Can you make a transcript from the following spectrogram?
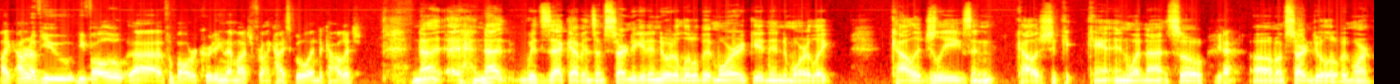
Like, I don't know if you you follow uh, football recruiting that much for like high school into college. Not not with Zach Evans. I'm starting to get into it a little bit more, getting into more like college leagues and college to can't and whatnot. So Yeah, um, I'm starting to do a little bit more.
